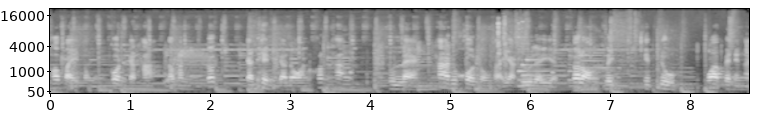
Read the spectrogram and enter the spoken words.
เข้าไปตรงก้นกระทะ แล้วมันก็กระเด็นกระดอนค่อนข้างรุนแรง ถ้าทุกคนสงสัยอยากดูรายละเอียด ก็ลองคลิกคลิปดูว่าเป็นยังไง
